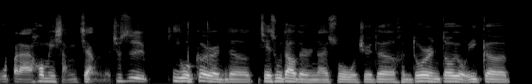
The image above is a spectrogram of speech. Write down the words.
我本来后面想讲的，就是以我个人的接触到的人来说，我觉得很多人都有一个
